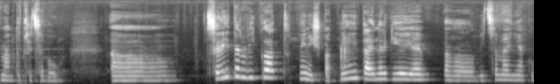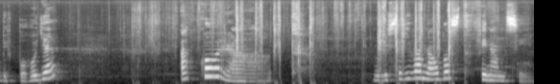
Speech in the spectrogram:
Mám to před sebou. Uh, celý ten výklad není špatný, ta energie je uh, víceméně jakoby v pohodě. Akorát, když se dívám na oblast financí,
